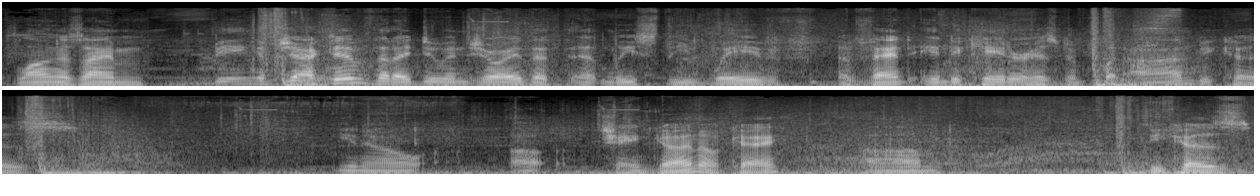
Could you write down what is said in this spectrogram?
as long as I'm being objective, that I do enjoy that at least the wave event indicator has been put on because, you know, uh, chain gun, okay. Um, because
